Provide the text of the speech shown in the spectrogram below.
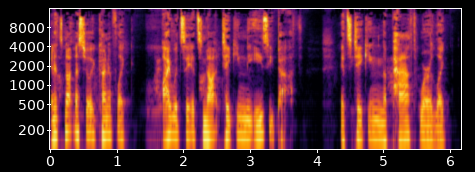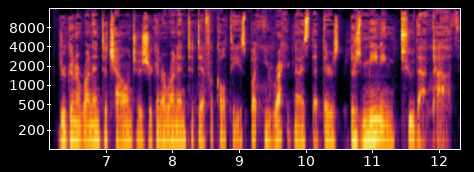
And it's not necessarily kind of like, I would say it's not taking the easy path It's taking the path where like you're going to run into challenges, you're going to run into difficulties, but you recognize that there's there's meaning to that path.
